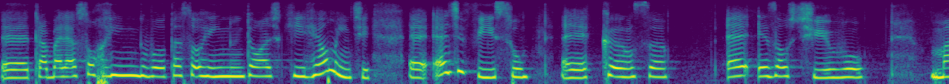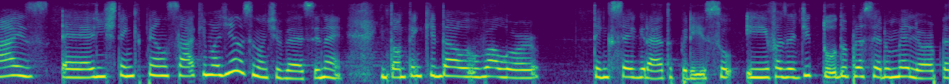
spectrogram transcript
é, trabalhar sorrindo, voltar sorrindo. Então, acho que realmente é, é difícil, é, cansa, é exaustivo, mas é, a gente tem que pensar que imagina se não tivesse, né? Então tem que dar o valor, tem que ser grato por isso e fazer de tudo para ser o melhor, para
